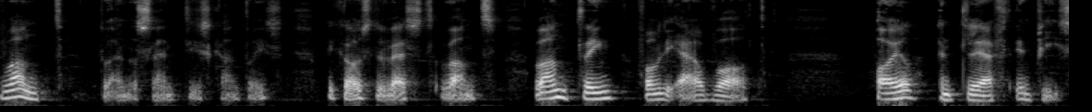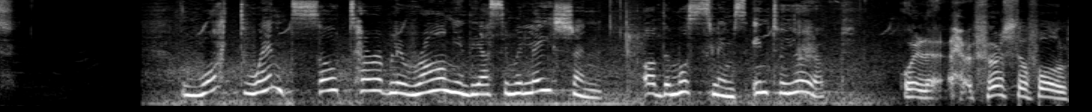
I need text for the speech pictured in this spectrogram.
want to understand these countries because the West wants one thing from the Arab world oil and left in peace. What went so terribly wrong in the assimilation of the Muslims into Europe? Well, uh, first of all,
